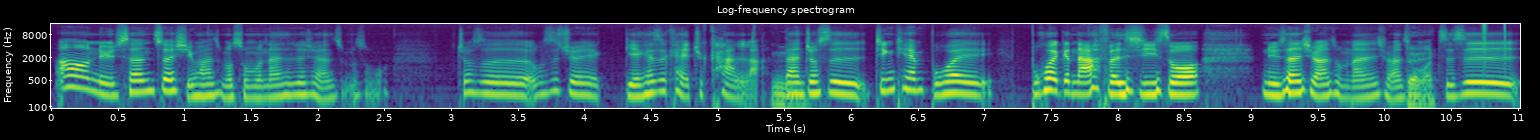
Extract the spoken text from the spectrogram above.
哦，女生最喜欢什么什么，男生最喜欢什么什么。就是我是觉得也是可以去看啦，嗯。但就是今天不会不会跟大家分析说女生喜欢什么，男生喜欢什么，对。只是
